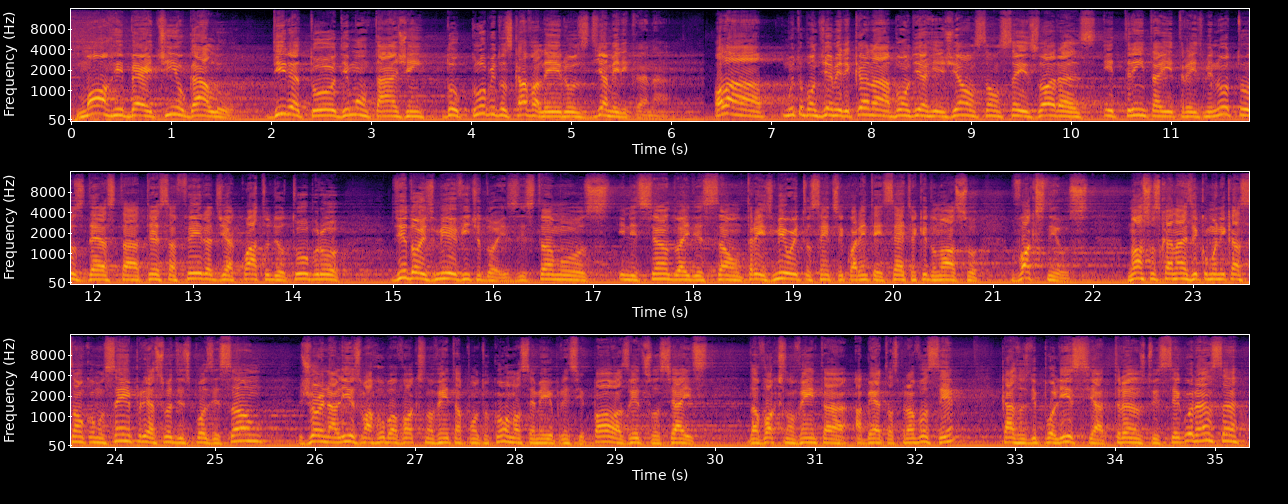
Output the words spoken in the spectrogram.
Morre Bertinho Galo, diretor de montagem do Clube dos Cavaleiros de Americana. Olá, muito bom dia, Americana. Bom dia, região. São 6 horas e 33 minutos desta terça-feira, dia 4 de outubro de 2022. Estamos iniciando a edição 3847 aqui do nosso Vox News. Nossos canais de comunicação, como sempre, à sua disposição. jornalismo@vox90.com, nosso e-mail principal, as redes sociais da Vox 90 abertas para você. Casos de polícia, trânsito e segurança.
